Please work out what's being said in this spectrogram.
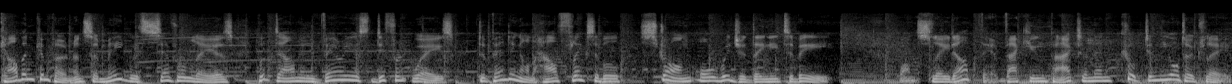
Carbon components are made with several layers put down in various different ways depending on how flexible, strong or rigid they need to be. Once laid up, they're vacuum packed and then cooked in the autoclave,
